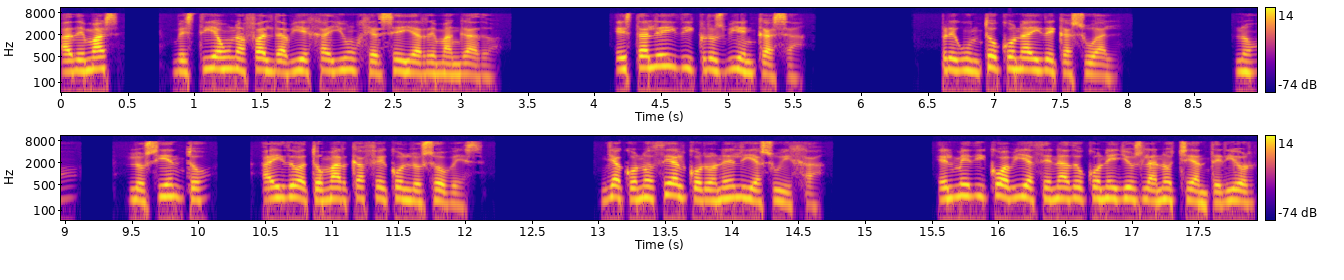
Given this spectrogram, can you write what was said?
Además, vestía una falda vieja y un jersey arremangado. ¿Está Lady Crosby en casa? Preguntó con aire casual. No, lo siento, ha ido a tomar café con los Oves. Ya conoce al coronel y a su hija. El médico había cenado con ellos la noche anterior,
